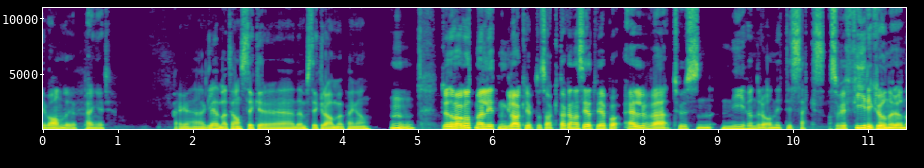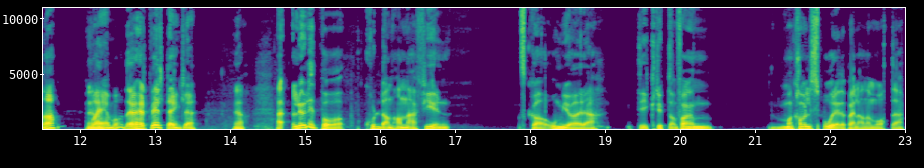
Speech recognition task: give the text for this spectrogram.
i, vanlige penger. Jeg, jeg gleder meg til han stikker, de stikker av med pengene. Mm. Du, det var godt med en liten gladkryptosak. Da kan jeg si at vi er på 11.996. Altså vi er fire kroner unna Maemo. Det er jo helt vilt, egentlig. Jeg lurer litt på hvordan han der fyren skal omgjøre de kryptoene. For han, man kan vel spore det på en eller annen måte,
